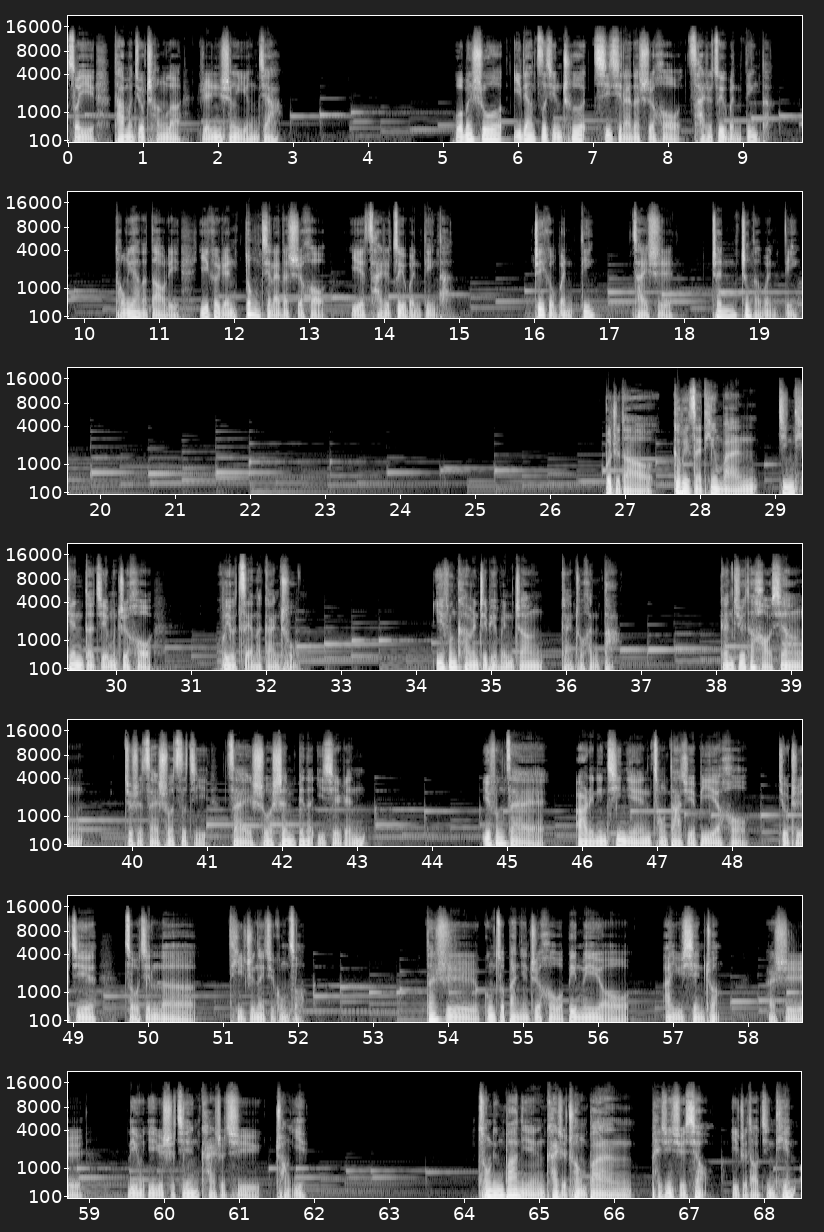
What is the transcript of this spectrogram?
所以他们就成了人生赢家。我们说，一辆自行车骑起来的时候才是最稳定的。同样的道理，一个人动起来的时候也才是最稳定的。这个稳定，才是。真正的稳定。不知道各位在听完今天的节目之后，会有怎样的感触？一峰看完这篇文章，感触很大，感觉他好像就是在说自己，在说身边的一些人。一峰在。二零零七年从大学毕业后，就直接走进了体制内去工作。但是工作半年之后，我并没有安于现状，而是利用业余时间开始去创业。从零八年开始创办培训学校，一直到今天。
